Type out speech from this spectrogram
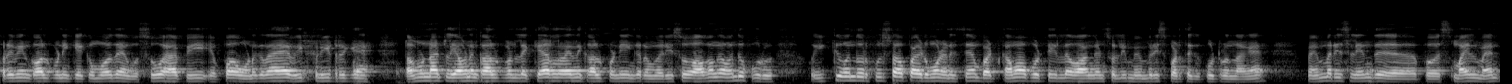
பிரவீன் கால் பண்ணி கேட்கும்போது ஐ வாஸ் ஸோ ஹாப்பி எப்பா உனக்கு தான் வெயிட் பண்ணிகிட்டு இருக்கேன். தமிழ்நாட்டில் எவனும் கால் பண்ணல. கேரளாலேருந்து கால் பண்ணிங்கிற மாதிரி. ஸோ அவங்க வந்து ஒரு இக்கு வந்து ஒரு ஃபுல் ஸ்டாப் ஆகிடுமோன்னு நினச்சேன் பட் கமா போட்டு இல்லை வாங்கன்னு சொல்லி மெமரிஸ் படத்துக்கு கூப்பிட்டு வந்தாங்க மெமரிஸ்லேருந்து இப்போ ஸ்மைல் மேன்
